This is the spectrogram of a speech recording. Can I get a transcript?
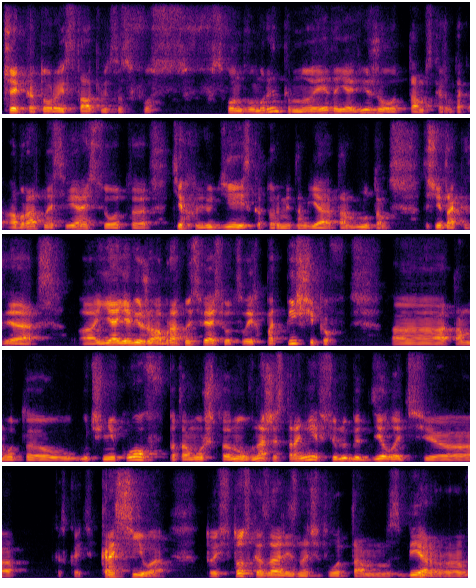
человек, который сталкивается с, с фондовым рынком, но это я вижу вот там, скажем так, обратная связь от э, тех людей, с которыми там я там, ну там, точнее так, а, я, я вижу обратную связь от своих подписчиков, а, там, от э, учеников, потому что, ну, в нашей стране все любят делать, э, как сказать, красиво. То есть, что сказали, значит, вот там Сбер,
